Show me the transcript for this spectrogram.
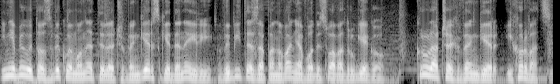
I nie były to zwykłe monety, lecz węgierskie denejri wybite za panowania Władysława II, króla Czech, Węgier i Chorwacji.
